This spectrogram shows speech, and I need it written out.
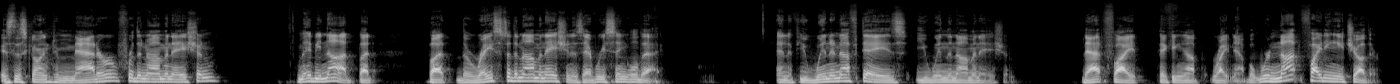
Is this going to matter for the nomination? Maybe not, but but the race to the nomination is every single day. And if you win enough days, you win the nomination. That fight picking up right now. But we're not fighting each other.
